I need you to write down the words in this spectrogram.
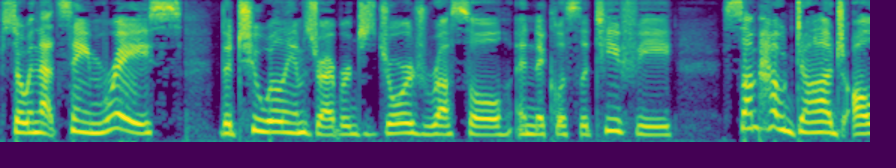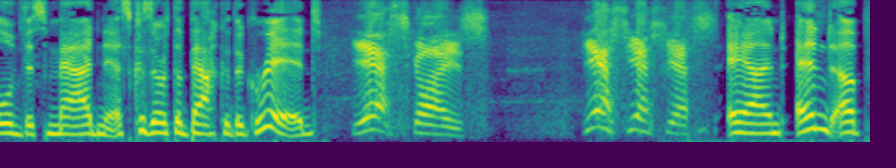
So in that same race, the two Williams drivers, George Russell and Nicholas Latifi, somehow dodge all of this madness because they're at the back of the grid Yes, guys. Yes, yes, yes. and end up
